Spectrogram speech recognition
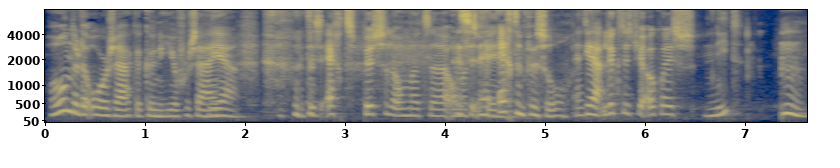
honderden oorzaken kunnen hiervoor zijn. Ja, het is echt puzzelen om het, uh, om het, het te vinden. echt een puzzel, en ja. Lukt het je ook wel eens niet?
